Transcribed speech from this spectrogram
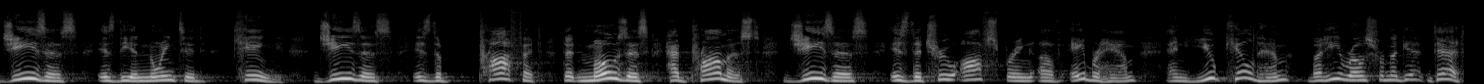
Jesus is the anointed king. Jesus is the prophet that Moses had promised. Jesus is the true offspring of Abraham, and you killed him, but he rose from the dead.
